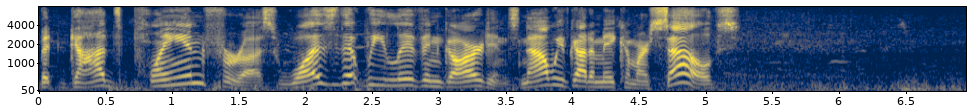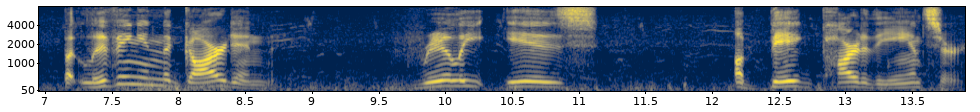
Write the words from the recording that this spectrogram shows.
But God's plan for us was that we live in gardens. Now we've got to make them ourselves. But living in the garden really is a big part of the answer.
